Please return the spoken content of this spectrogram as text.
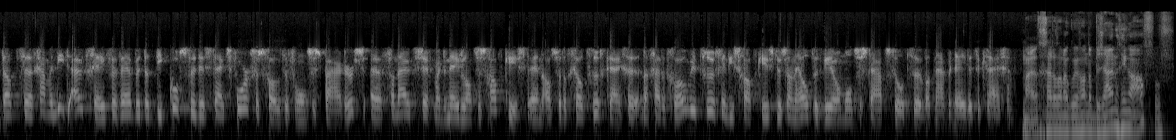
dat uh, gaan we niet uitgeven. We hebben dat, die kosten destijds voorgeschoten voor onze spaarders uh, vanuit zeg maar, de Nederlandse schatkist. En als we dat geld terugkrijgen, dan gaat het gewoon weer terug in die schatkist. Dus dan helpt het weer om onze staatsschuld uh, wat naar beneden te krijgen. Maar gaat het dan ook weer van de bezuinigingen af? Of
